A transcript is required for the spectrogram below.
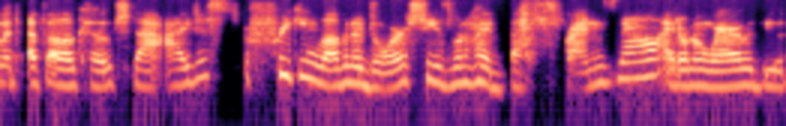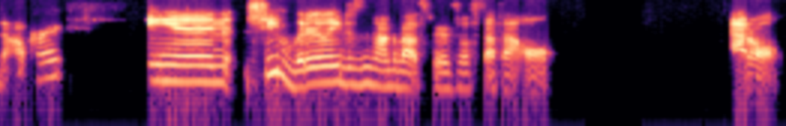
with a fellow coach that I just freaking love and adore. She's one of my best friends now. I don't know where I would be without her. And she literally doesn't talk about spiritual stuff at all. At all.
